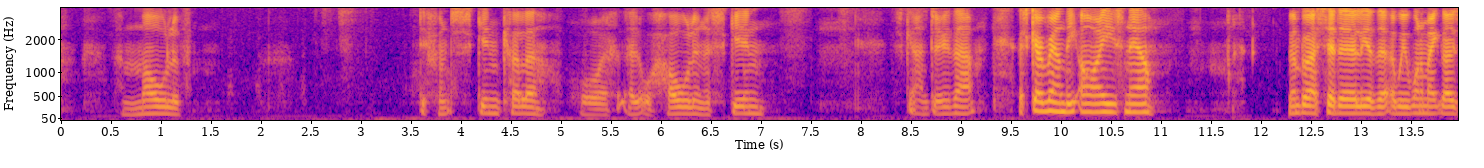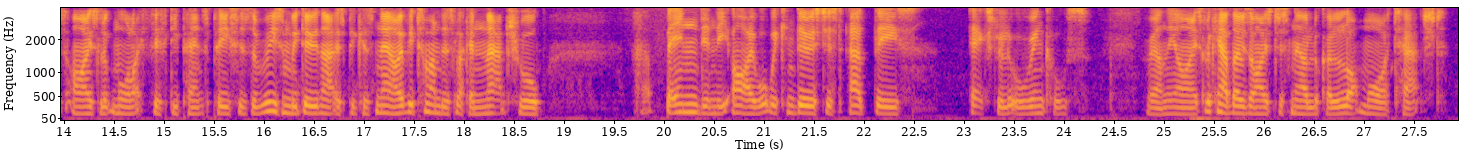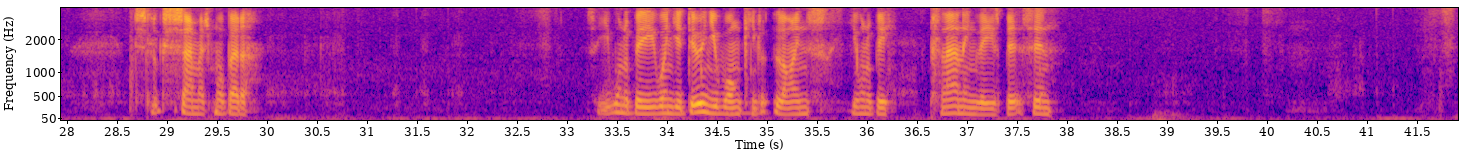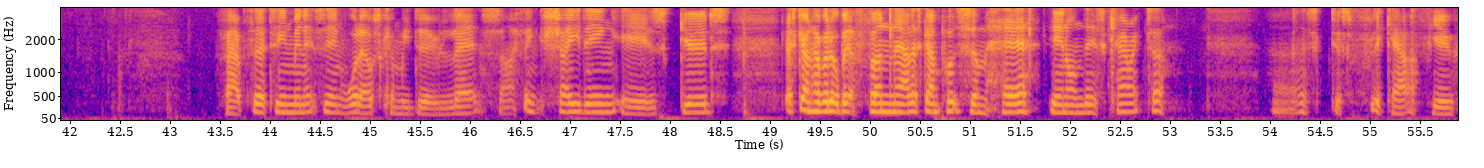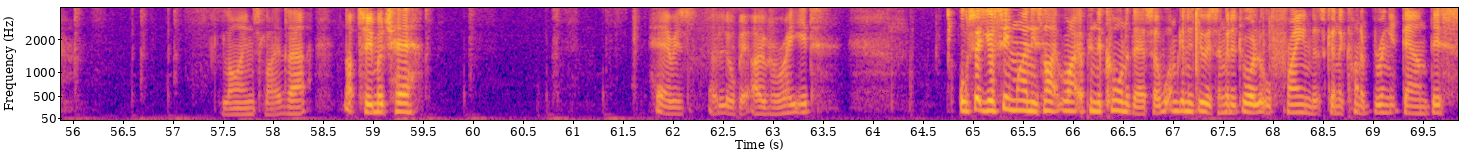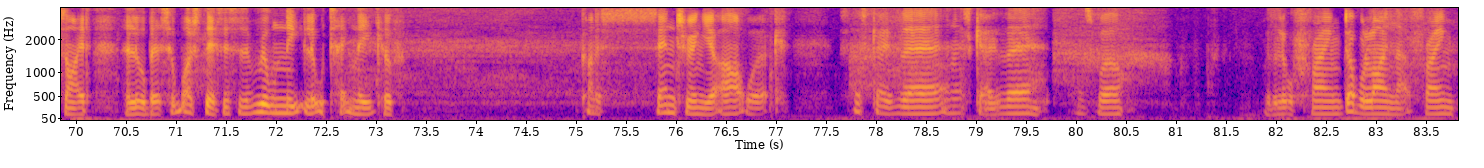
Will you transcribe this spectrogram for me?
a mole of different skin colour or a little hole in the skin. Let's go and do that. Let's go around the eyes now. Remember I said earlier that we want to make those eyes look more like 50 pence pieces. The reason we do that is because now every time there's like a natural uh, bend in the eye, what we can do is just add these extra little wrinkles around the eyes. Look how those eyes just now look a lot more attached. Just looks so much more better. So you want to be, when you're doing your wonky lines, you want to be planning these bits in. Fab, 13 minutes in, what else can we do? Let's, I think shading is good. Let's go and have a little bit of fun now. Let's go and put some hair in on this character. Uh, let's just flick out a few lines like that. Not too much hair. Hair is a little bit overrated. Also, you'll see mine is like right up in the corner there. So what I'm going to do is I'm going to draw a little frame that's going to kind of bring it down this side a little bit. So watch this. This is a real neat little technique of kind of centering your artwork. So let's go there and let's go there as well with a little frame. Double line that frame.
